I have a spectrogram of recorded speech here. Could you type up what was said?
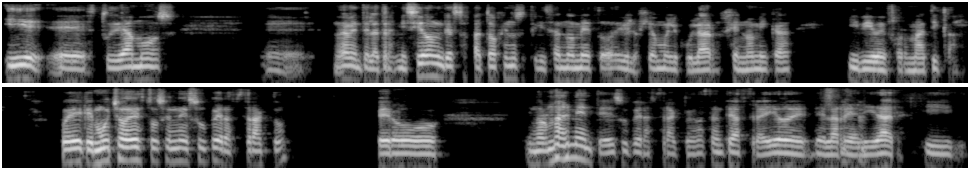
y eh, estudiamos eh, nuevamente la transmisión de estos patógenos utilizando métodos de biología molecular, genómica y bioinformática. Puede que mucho de esto suene súper abstracto, pero normalmente es súper abstracto, es bastante abstraído de, la realidad y,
